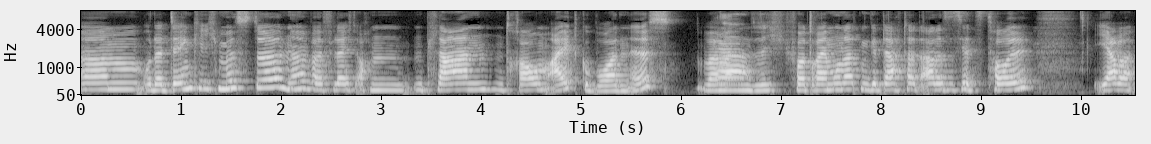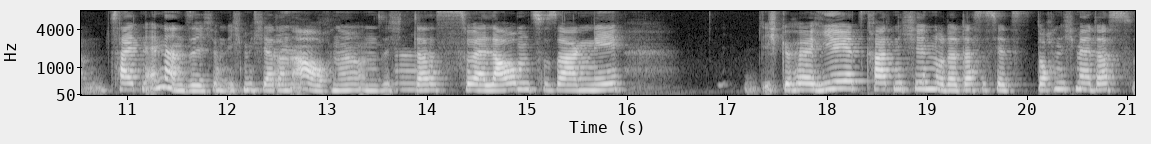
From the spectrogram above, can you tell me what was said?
ähm, oder denke, ich müsste, ne, weil vielleicht auch ein, ein Plan, ein Traum alt geworden ist, weil ja. man sich vor drei Monaten gedacht hat, ah, das ist jetzt toll. Ja, aber Zeiten ändern sich und ich mich ja dann auch, ne? Und sich das zu erlauben, zu sagen, nee, ich gehöre hier jetzt gerade nicht hin oder das ist jetzt doch nicht mehr das,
